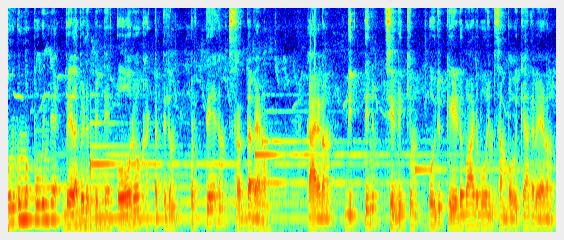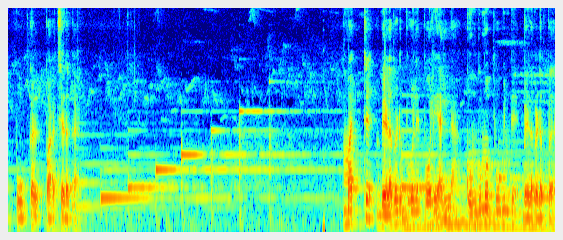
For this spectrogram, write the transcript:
കുങ്കുമപ്പൂവിന്റെ വിളവെടുപ്പിന്റെ ഓരോ ഘട്ടത്തിലും പ്രത്യേകം ശ്രദ്ധ വേണം. കാരണം വിത്തിനും ചെടിക്കും ഒരു കേടുപാട് പോലും സംഭവിക്കാതെ വേണം പൂക്കൾ പറിച്ചെടുക്കാൻ. മറ്റ് വിളവെടുപ്പുകളെ പോലെയല്ല കുങ്കുമപ്പൂവിന്റെ വിളവെടുപ്പ്.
